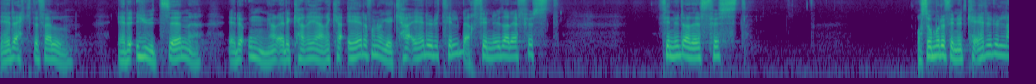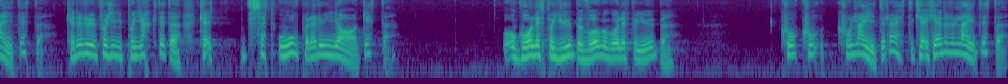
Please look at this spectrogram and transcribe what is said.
Er det ektefellen? Er det utseendet? Er det unger? Er det karriere? Hva er det for noe? Hva er det du tilber? Finn ut av det først. Finn ut av det først. Og så må du finne ut hva er det du leter etter. Hva er det du er på, på jakt etter? Hva, sett ord på det du jager etter. Og gå litt på dypet. Våg å gå litt på dypet. Hvor, hvor, hvor leter du etter? Hva, hva er det du leter etter?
